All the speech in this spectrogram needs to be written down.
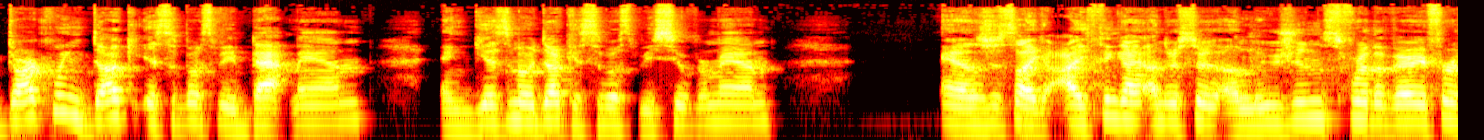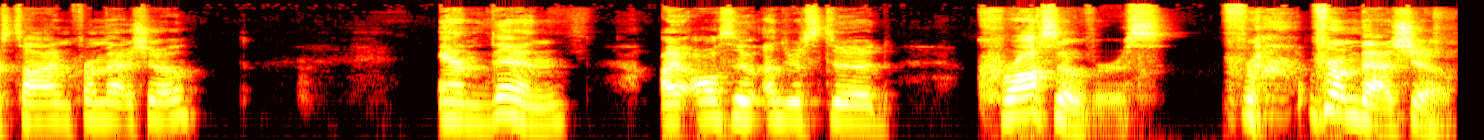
Darkwing Duck is supposed to be Batman, and Gizmo Duck is supposed to be Superman. And it's just like I think I understood illusions for the very first time from that show. And then I also understood crossovers from, from that show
